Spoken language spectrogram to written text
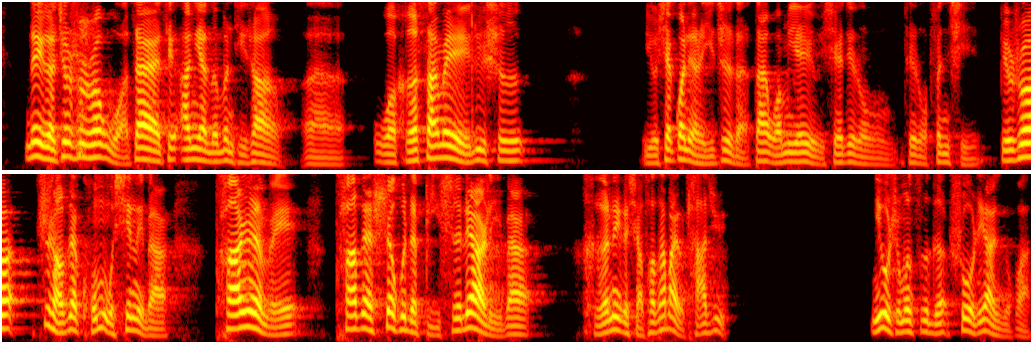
那个就是说，我在这个案件的问题上，呃，我和三位律师有些观点是一致的，但我们也有一些这种这种分歧。比如说，至少在孔母心里边，他认为他在社会的鄙视链里边和那个小涛他爸有差距。你有什么资格说我这样一句话？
